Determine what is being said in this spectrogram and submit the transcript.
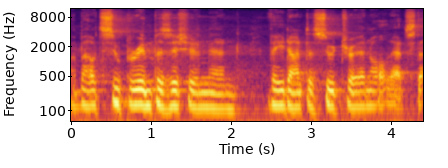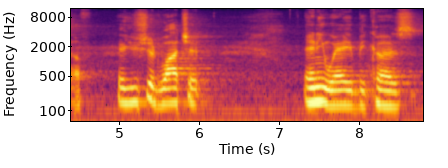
about superimposition and Vedanta Sutra and all that stuff. You should watch it anyway because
